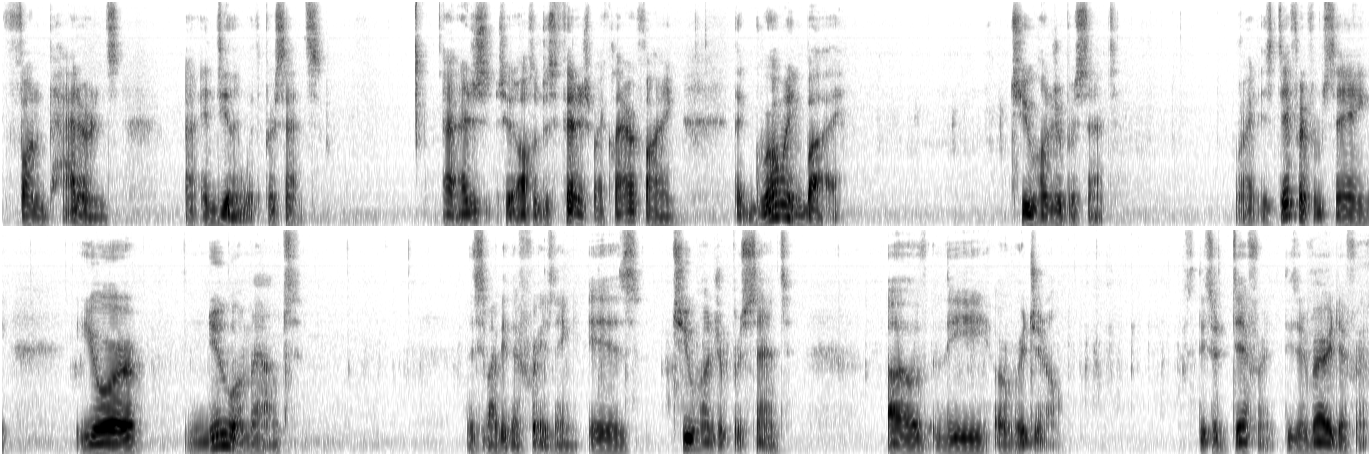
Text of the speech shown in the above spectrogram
fun patterns uh, in dealing with percents. I just should also just finish by clarifying that growing by 200% right is different from saying your new amount this might be the phrasing is 200% of the original these are different these are very different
